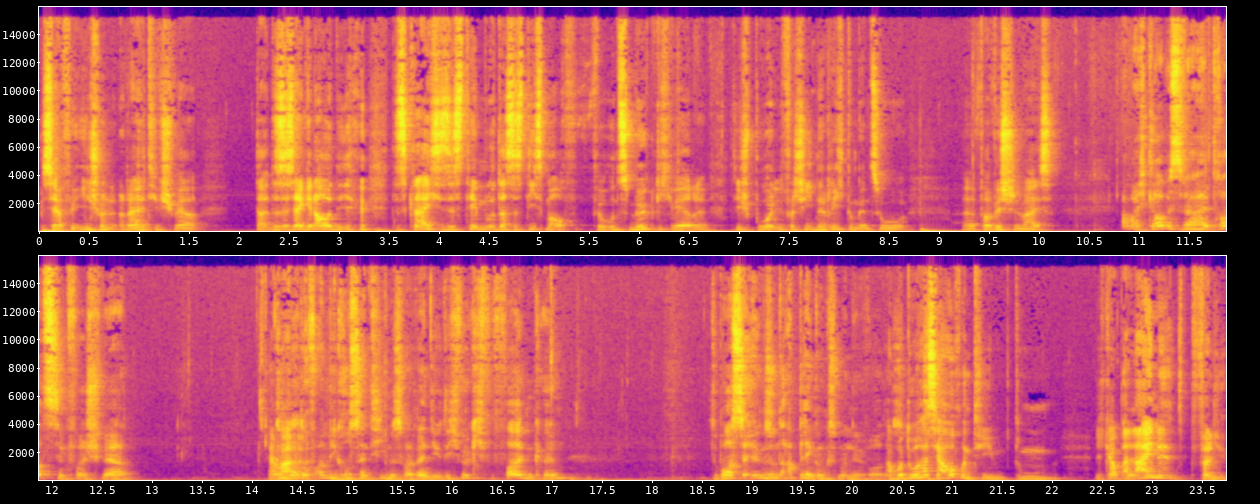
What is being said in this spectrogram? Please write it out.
ist ja für ihn schon relativ schwer. Da, das ist ja genau die, das gleiche System, nur dass es diesmal auch für uns möglich wäre, die Spuren in verschiedene Richtungen zu äh, verwischen, weißt Aber ich glaube, es wäre halt trotzdem voll schwer. ja, Kommt halt darauf an, wie groß dein Team ist, weil wenn die dich wirklich verfolgen können, du brauchst ja irgend so ein Ablenkungsmanöver Aber so. du hast ja auch ein Team. Du, ich glaube, alleine verli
